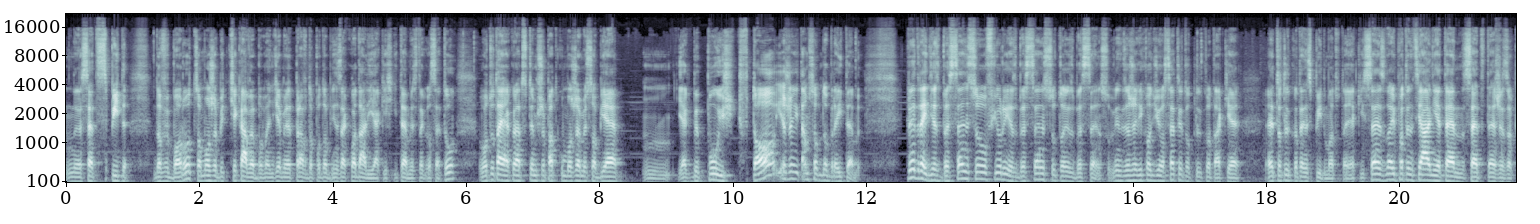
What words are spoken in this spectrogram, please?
mm, set speed do wyboru, co może być ciekawe, bo będziemy prawdopodobnie zakładali jakieś itemy z tego setu, bo tutaj akurat w tym przypadku możemy sobie mm, jakby pójść w to, jeżeli tam są dobre itemy. Crit rate jest bez sensu, Fury jest bez sensu, to jest bez sensu. Więc jeżeli chodzi o sety, to tylko takie, e, to tylko ten speed ma tutaj jakiś sens. No i potencjalnie ten set też jest ok,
